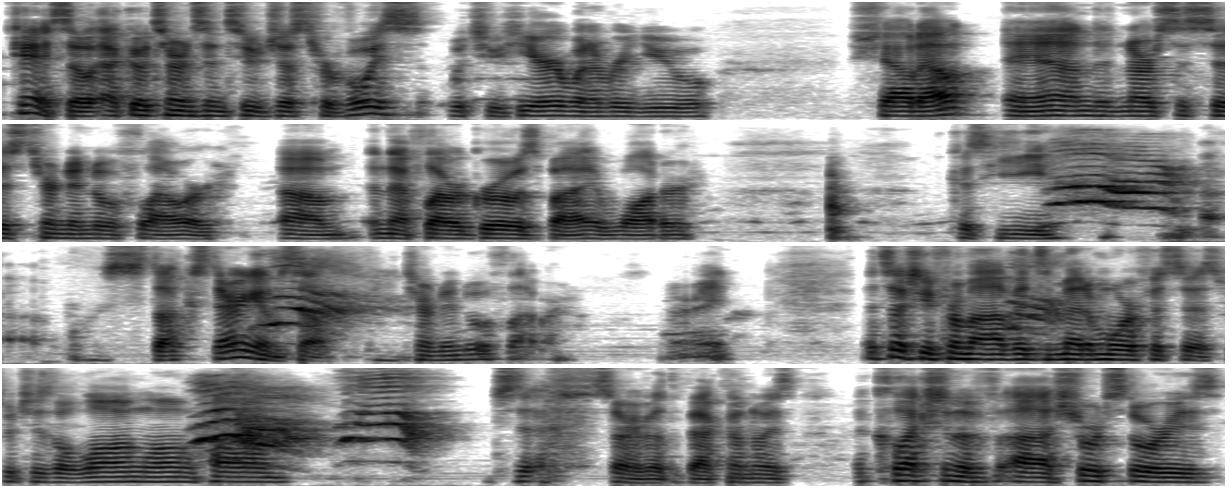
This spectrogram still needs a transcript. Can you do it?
okay, so echo turns into just her voice, which you hear whenever you shout out, and Narcissus turned into a flower, um, and that flower grows by water because he uh, was stuck staring at himself. He turned into a flower. All right. That's actually from Ovid's Metamorphosis, which is a long, long poem. Sorry about the background noise. A collection of uh, short stories.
